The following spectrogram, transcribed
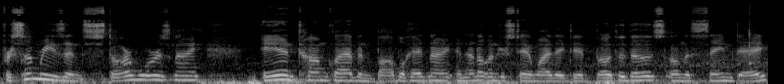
for some reason Star Wars night and Tom Glavine bobblehead night, and I don't understand why they did both of those on the same day.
